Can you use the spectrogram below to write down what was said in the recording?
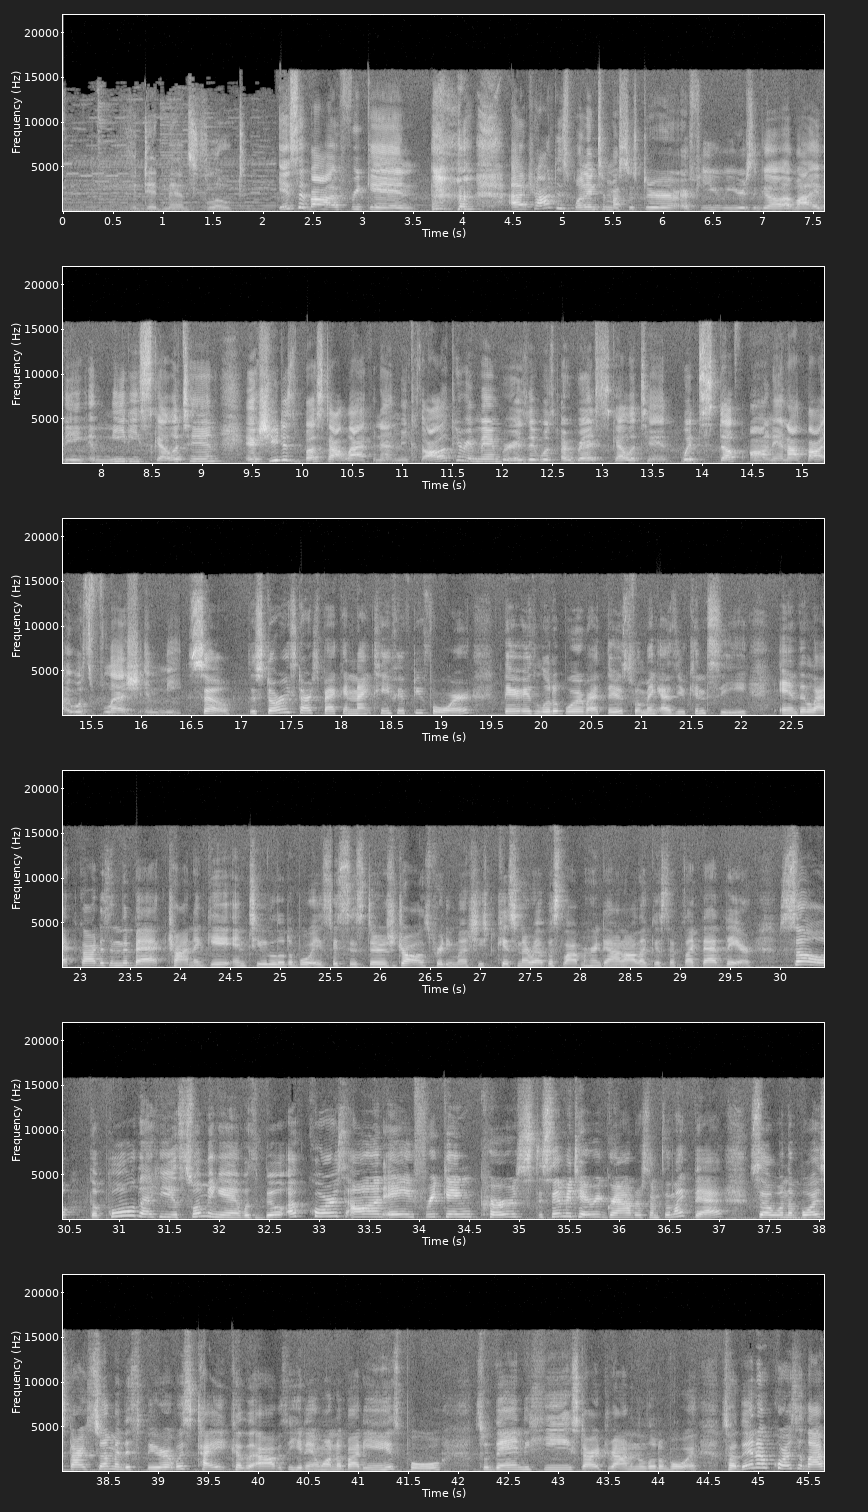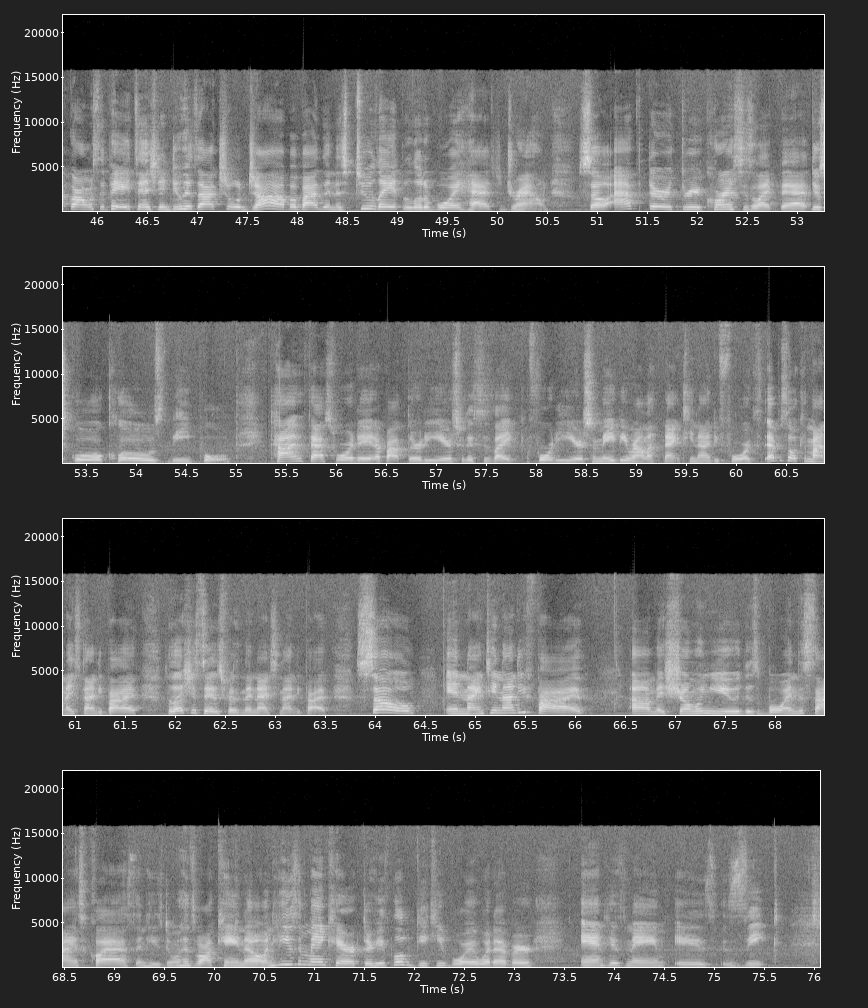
the dead man's float. It's about a freaking I tried to explain it to my sister a few years ago about it being a meaty skeleton and she just bust out laughing at me because all I can remember is it was a red skeleton with stuff on it and I thought it was flesh and meat. So the story starts back in 1954. There is a little boy right there swimming as you can see and the lifeguard is in the back trying to get into the little boy's sister's drawers pretty much. She's kissing her up and slobbing her down all that good stuff like that there. So the pool that he is swimming in was built of course on a freaking cursed cemetery ground or something like that. So when the boy started swimming, the spirit was tight because obviously he didn't want nobody in his pool. So then he started drowning the little boy. So then of course the lifeguard wants to pay attention and do his actual job, but by then it's too late. The little boy has drowned. So after three occurrences like that, the school closed the pool. Time fast forwarded about 30 years, so this is like 40 years, so maybe around like 1994. This episode came out in 1995, so let's just say it's present in 1995. So in 1995, um, it's showing you this boy in the science class and he's doing his volcano and he's the main character. He's a little geeky boy or whatever and his name is Zeke.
